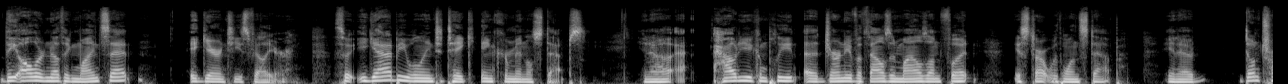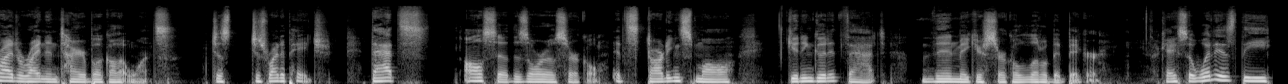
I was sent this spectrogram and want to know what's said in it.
The all or nothing mindset, it guarantees failure. So you gotta be willing to take incremental steps. You know, how do you complete a journey of a thousand miles on foot? You start with one step. You know, don't try to write an entire book all at once just just write a page. That's also the Zorro circle. It's starting small, getting good at that, then make your circle a little bit bigger. Okay, so what is the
